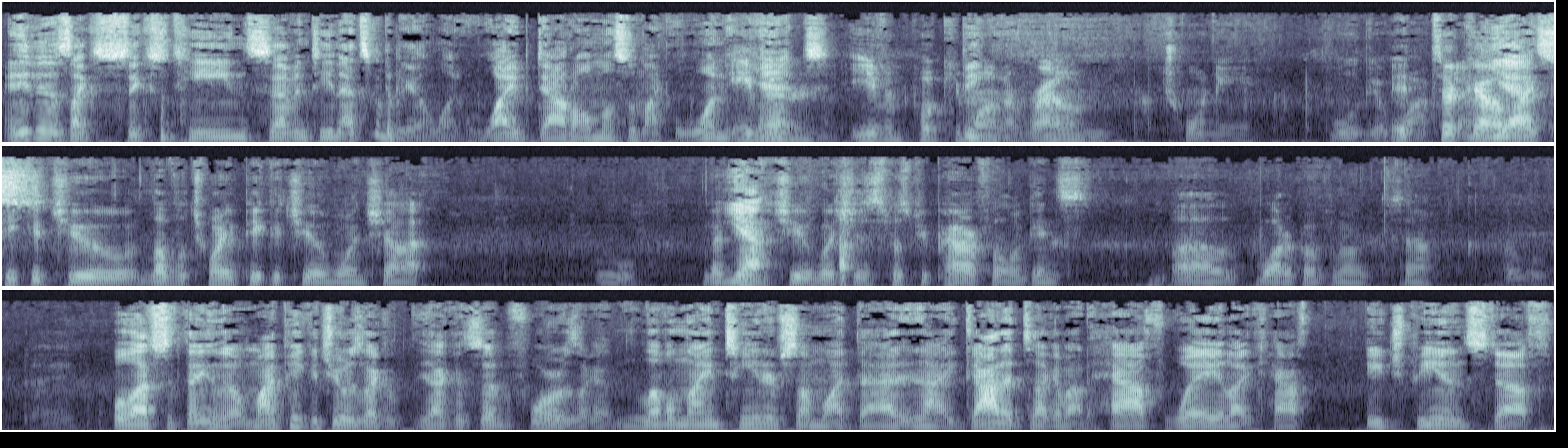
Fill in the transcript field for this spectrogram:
anything that's like 16, 17, that's going to be like wiped out almost in like one Even hit. even Pokemon around twenty will get It took out. out Yes. my Pikachu, level 20 Pikachu in one shot. My Yeah. Pikachu, which is supposed to be powerful against uh, water Pokemon. So Oh, dang. Well, that's the thing, though. My Pikachu was like, like I said before, it was like a level 19 or something like that, and I got it to like about halfway, like half HP and stuff,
